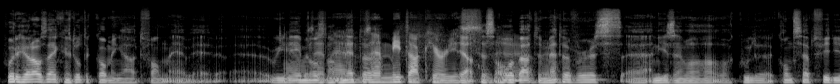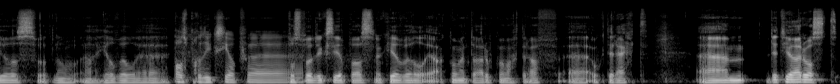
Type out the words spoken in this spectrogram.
Vorig jaar was eigenlijk een grote coming out van. wij uh, renamen ja, ons naar Meta. We zijn meta-curious. Ja, het is all about the metaverse. Uh, en hier zijn wel wat coole conceptvideo's. Wat nog uh, heel veel. postproductie op. Postproductie op was. Nog heel veel ja, commentaar op kwam achteraf. ook terecht. Um, dit jaar was het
